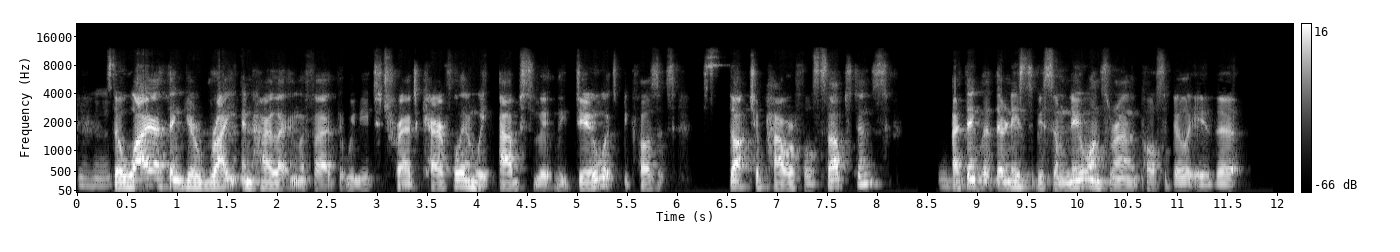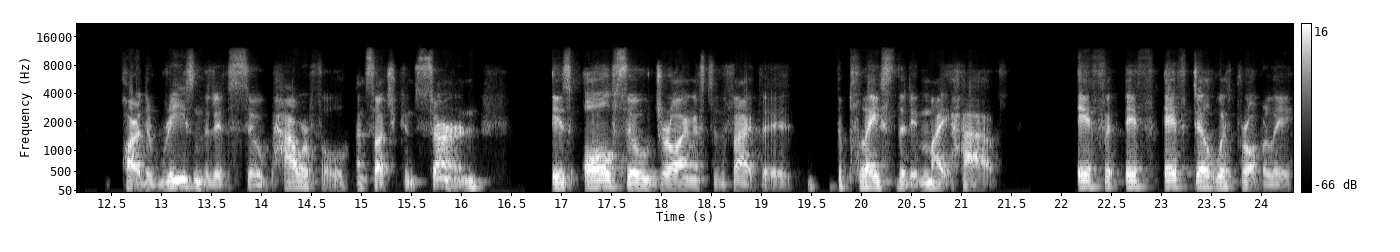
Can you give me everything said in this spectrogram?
mm-hmm. So, why I think you're right in highlighting the fact that we need to tread carefully, and we absolutely do, it's because it's such a powerful substance I think that there needs to be some nuance around the possibility that part of the reason that it's so powerful and such a concern is also drawing us to the fact that it, the place that it might have if if if dealt with properly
